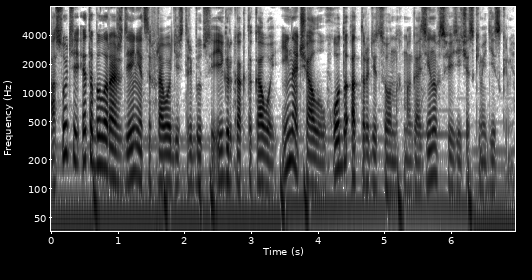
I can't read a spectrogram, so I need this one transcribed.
По сути, это было рождение цифровой дистрибуции игр как таковой и начало ухода от традиционных магазинов с физическими дисками.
